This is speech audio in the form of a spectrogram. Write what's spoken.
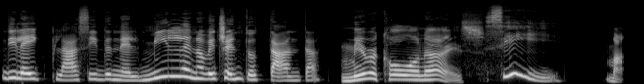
di Lake Placid nel 1980. Miracle on Ice. Sì. Ma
